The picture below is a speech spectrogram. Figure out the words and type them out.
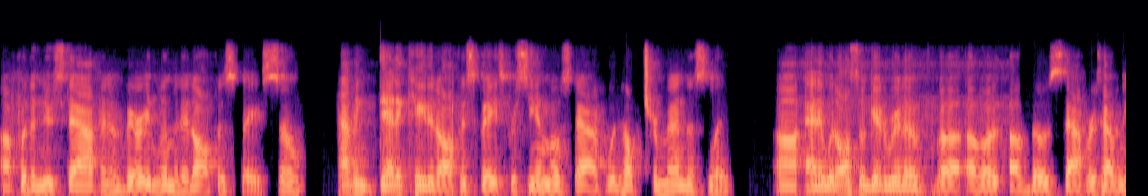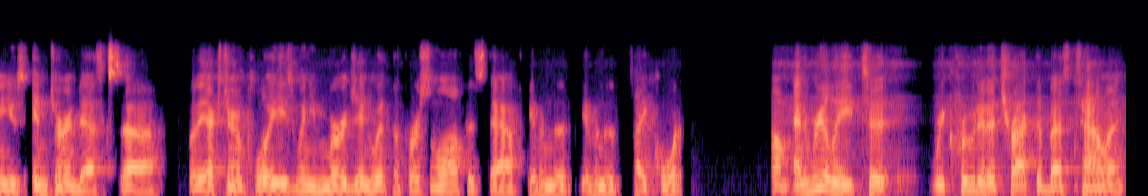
uh, for the new staff in a very limited office space. So having dedicated office space for CMO staff would help tremendously. Uh, and it would also get rid of, uh, of, of those staffers having to use intern desks for the extra employees when you merge in with the personal office staff, given the, given the tight quarter. Um, and really to recruit and attract the best talent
